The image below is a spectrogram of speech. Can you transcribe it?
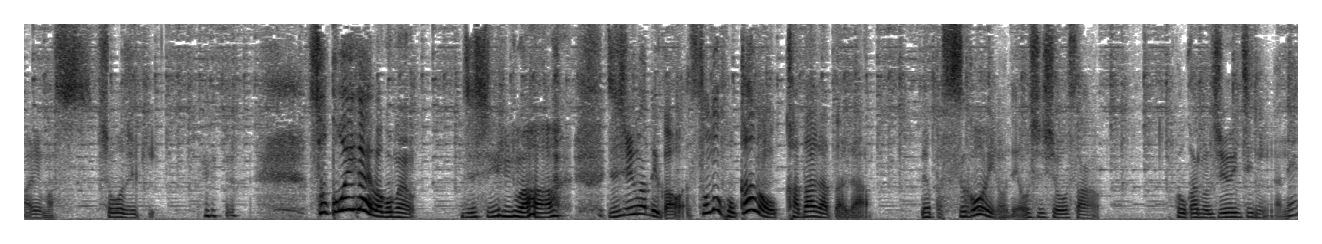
あります。正直。そこ以外はごめん。自信は 自信はっていうか、その他の方々が、やっぱすごいので、お師匠さん。他の11人がね。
